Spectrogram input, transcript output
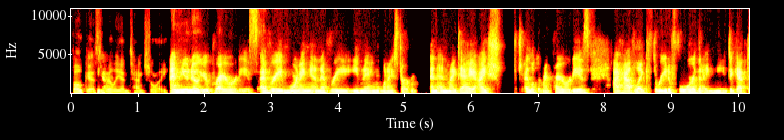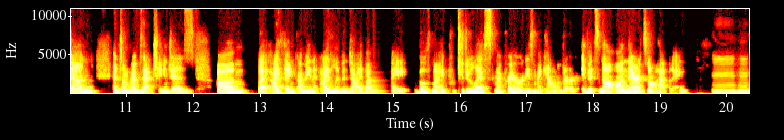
focus yeah. really intentionally. And you know your priorities. Every morning and every evening when I start and end my day I I look at my priorities. I have like three to four that I need to get done. And sometimes that changes. Um, but I think, I mean, I live and die by my, both my to-do list, my priorities, my calendar. If it's not on there, it's not happening. Mm-hmm.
